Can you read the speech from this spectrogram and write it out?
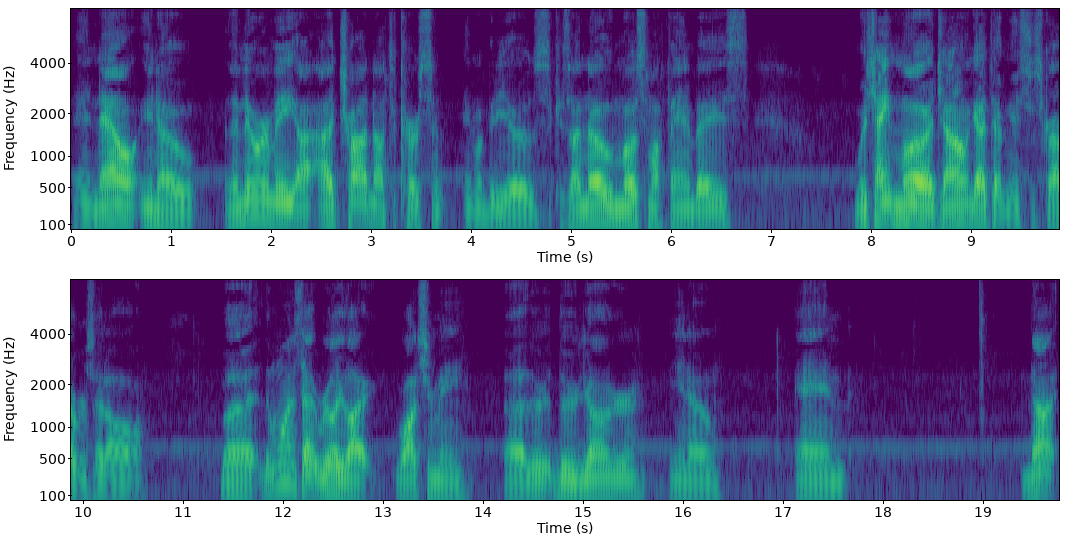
and now, you know, the newer me, I, I try not to curse in, in my videos because I know most of my fan base, which ain't much, I don't got that many subscribers at all. But the ones that really like watching me, uh, they're they're younger, you know, and not.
